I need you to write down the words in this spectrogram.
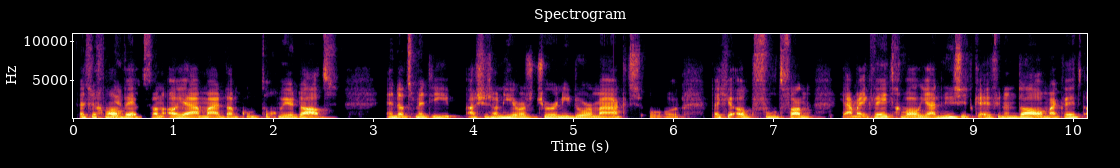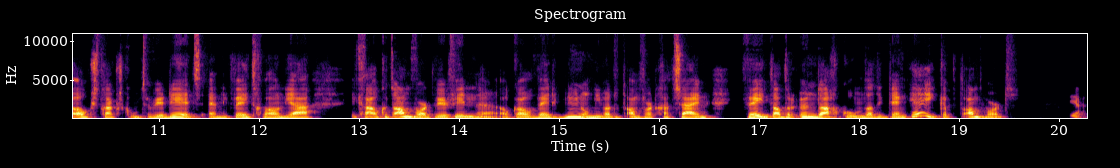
Dat je gewoon weet van, oh ja, maar dan komt toch weer dat. En dat is met die, als je zo'n hero's journey doormaakt, dat je ook voelt van, ja, maar ik weet gewoon, ja, nu zit ik even in een dal, maar ik weet ook, straks komt er weer dit. En ik weet gewoon, ja, ik ga ook het antwoord weer vinden. Ook al weet ik nu nog niet wat het antwoord gaat zijn. Ik weet dat er een dag komt dat ik denk, hé, hey, ik heb het antwoord. Ja.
